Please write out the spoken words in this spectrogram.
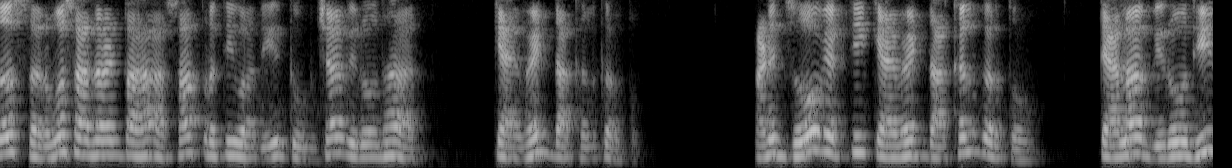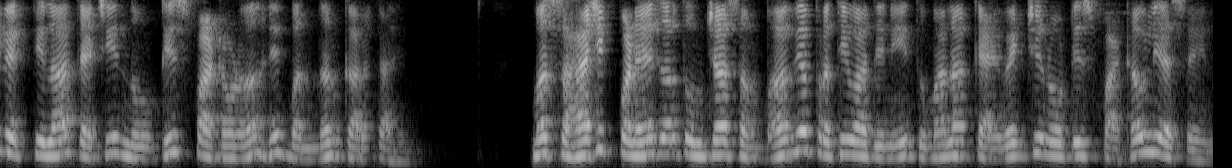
तर सर्वसाधारणतः असा प्रतिवादी तुमच्या विरोधात कॅव्हेट दाखल करतो. आणि जो व्यक्ती कॅव्हेट दाखल करतो त्याला विरोधी व्यक्तीला त्याची नोटीस पाठवणं हे बंधनकारक आहे. मग साहजिकपणे जर तुमच्या संभाव्य प्रतिवादीनी तुम्हाला कॅव्हेटची नोटीस पाठवली असेल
